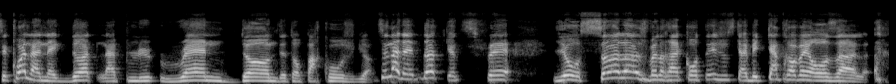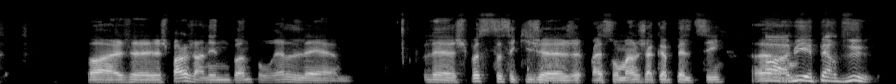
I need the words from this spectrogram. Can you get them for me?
C'est quoi l'anecdote la plus random de ton parcours? Tu sais, l'anecdote que tu fais, yo, ça, là, je vais le raconter jusqu'à mes 91 ans. là. Ouais, je, je pense que j'en ai une bonne pour elle. Le, le- je sais pas si ça c'est qui je, je ben, sûrement Jacob Pelletier. Ah, lui est perdu.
